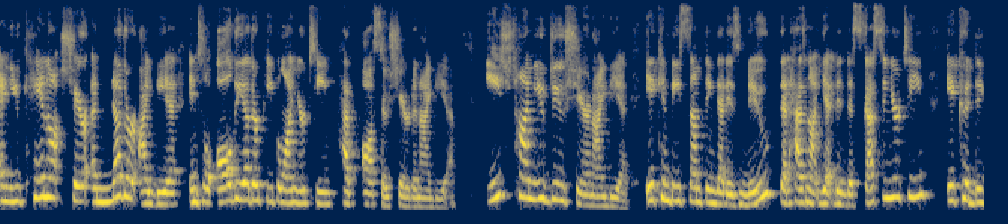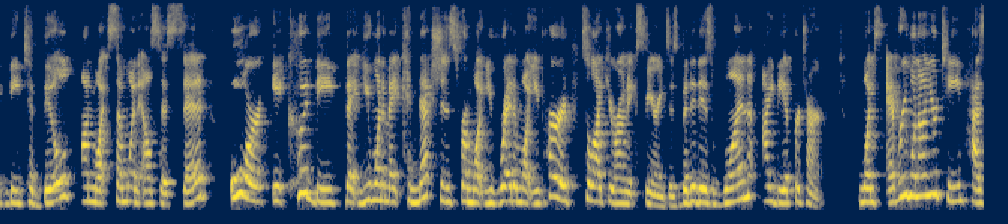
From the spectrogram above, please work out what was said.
and you cannot share another idea until all the other people on your team have also shared an idea each time you do share an idea, it can be something that is new that has not yet been discussed in your team. It could be to build on what someone else has said, or it could be that you want to make connections from what you've read and what you've heard to like your own experiences, but it is one idea per turn. Once everyone on your team has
